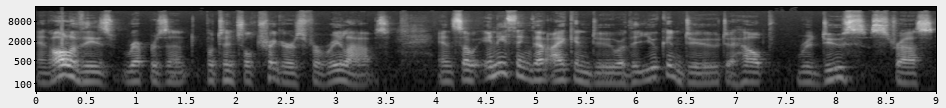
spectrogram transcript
And all of these represent potential triggers for relapse. And so anything that I can do or that you can do to help reduce stress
